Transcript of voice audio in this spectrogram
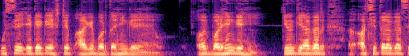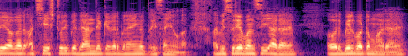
उससे एक एक स्टेप आगे बढ़ते ही गए हैं वो, और बढ़ेंगे ही। क्योंकि अगर अच्छी तरह से अगर अच्छी स्टोरी पे ध्यान दे के अगर बनाएँगे तो ऐसा ही होगा। अभी सूर्यवंशी आ रहा है, और बेल बॉटम आ रहा है,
